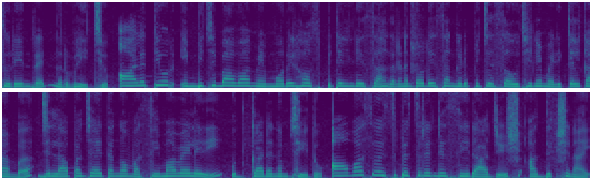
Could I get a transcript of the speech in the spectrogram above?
സുരേന്ദ്രൻ നിർവഹിച്ചു. ആലത്തിയൂർ ഇമ്പിച്ചിബാവ മെമ്മോറിയൽ ഹോസ്പിറ്റലിന്റെ സഹകരണത്തോടെ സംഘടിപ്പിച്ച സൗജന്യ മെഡിക്കൽ ക്യാമ്പ് ജില്ലാ പഞ്ചായത്ത് അംഗം വസീമ വേളരി ഉദ്ഘാടനം ചെയ്തു. വൈസ് പ്രസിഡന്റ് സി രാജേഷ് അധ്യക്ഷനായി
